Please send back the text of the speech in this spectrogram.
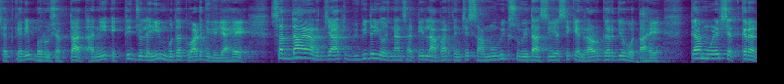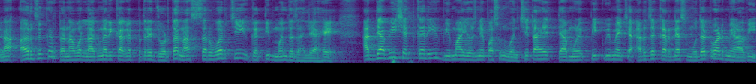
शेतकरी भरू शकतात आणि एकतीस जुलै ही मुदतवाढ दिलेली आहे. सध्या राज्यात विविध योजनांसाठी लाभार्थ्यांची सामूहिक सुविधा सी एस सी केंद्रावर गर्दी होत आहे. त्यामुळे शेतकऱ्यांना अर्ज करताना व लागणारी कागदपत्रे जोडताना सर्व्हरची गती मंद झाली आहे. अद्यापही शेतकरी विमा योजनेपासून वंचित आहेत. त्यामुळे पीक विम्याचे अर्ज करण्यास मुदतवाढ मिळावी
